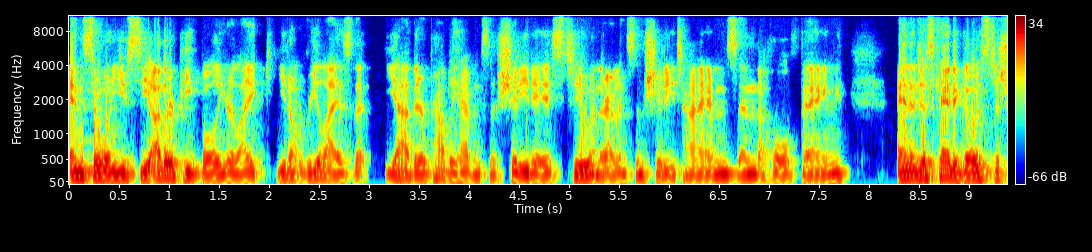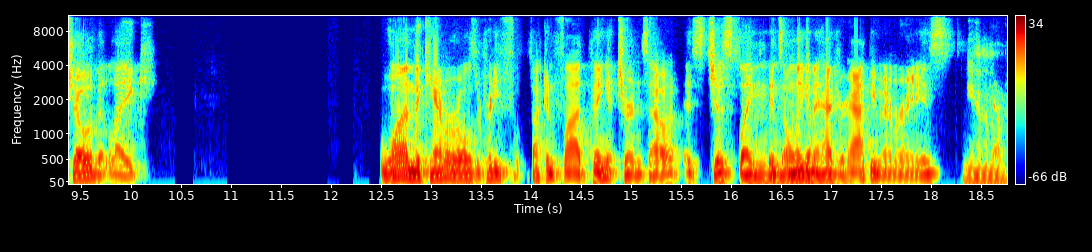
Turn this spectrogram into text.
And so when you see other people you're like you don't realize that yeah they're probably having some shitty days too and they're having some shitty times and the whole thing. And it just kind of goes to show that like one the camera roll is a pretty f- fucking flawed thing it turns out it's just like it's Mm. only going to have your happy memories Yeah.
